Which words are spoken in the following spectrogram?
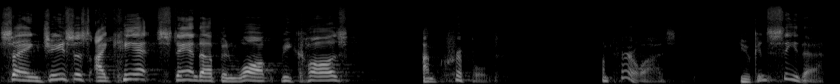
saying, Jesus, I can't stand up and walk because I'm crippled. I'm paralyzed. You can see that.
